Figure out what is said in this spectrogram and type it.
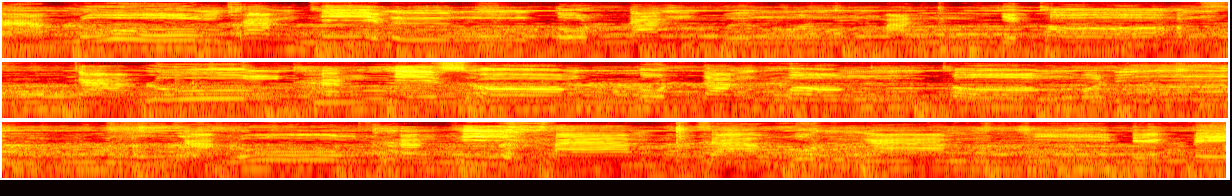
กาบลงครั้งที่หนึ่งตดดังบึงมันเจ็บท้องกาบลงครั้งที่สองตดดังป้องทองบดีกาบลงครั้งที่สามสาวคนงามชีเด็กเตะ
